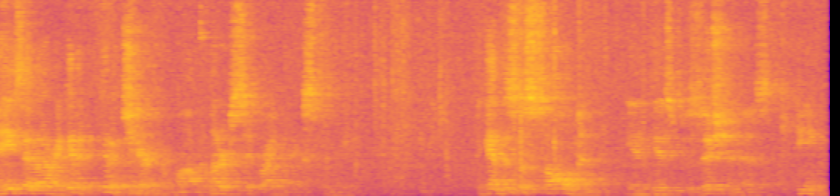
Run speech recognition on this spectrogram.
And he said, all right, get a, get a chair for mom and let her sit right next to me. Again, this was Solomon in his position as king.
